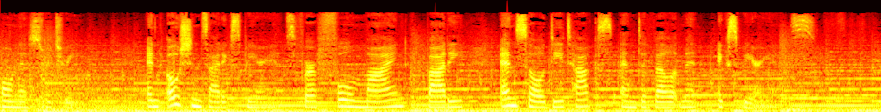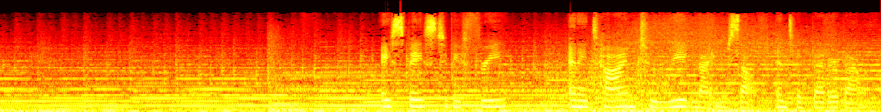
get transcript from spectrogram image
Wholeness Retreat, an oceanside experience for a full mind, body, and soul detox and development experience. A space to be free and a time to reignite yourself into better balance.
